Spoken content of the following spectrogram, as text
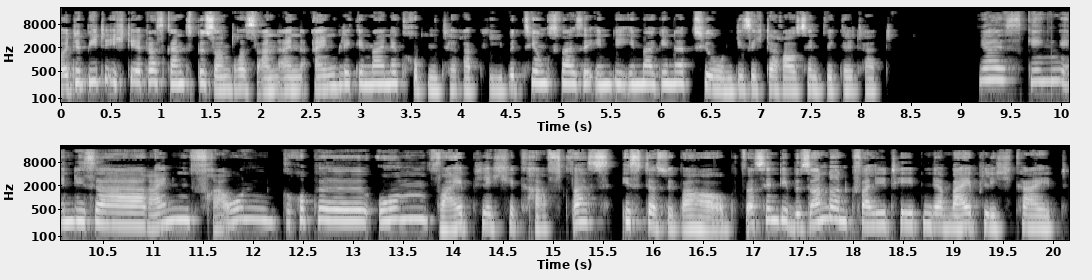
Heute biete ich dir etwas ganz Besonderes an, einen Einblick in meine Gruppentherapie bzw. in die Imagination, die sich daraus entwickelt hat. Ja, es ging in dieser reinen Frauengruppe um weibliche Kraft. Was ist das überhaupt? Was sind die besonderen Qualitäten der Weiblichkeit?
